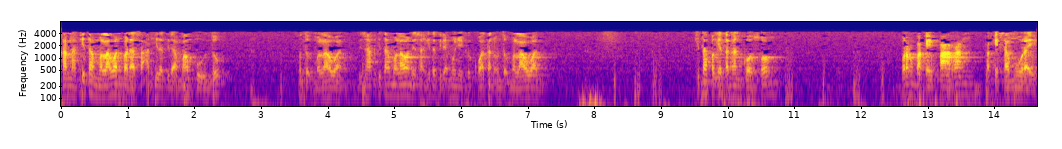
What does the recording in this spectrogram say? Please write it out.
karena kita melawan pada saat kita tidak mampu untuk untuk melawan. Di saat kita melawan, di saat kita tidak punya kekuatan untuk melawan, kita pakai tangan kosong, orang pakai parang, pakai samurai,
